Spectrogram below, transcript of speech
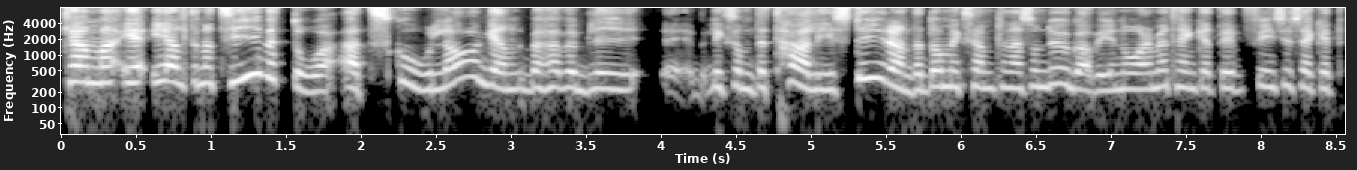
Kan man, är alternativet då att skollagen behöver bli eh, liksom detaljstyrande? De exemplen som du gav är ju några, men jag tänker att det finns ju säkert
